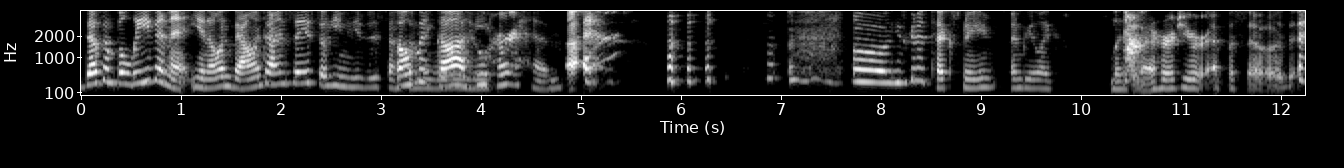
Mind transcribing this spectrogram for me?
doesn't believe in it you know in valentine's day so he needed to send Oh my really god, who unique. hurt him? Uh, oh he's gonna text me and be like listen i heard your episode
